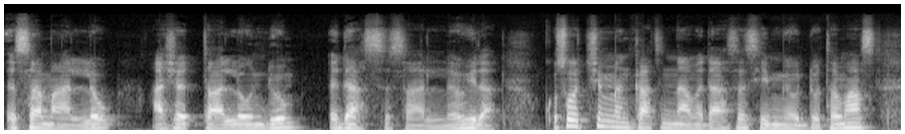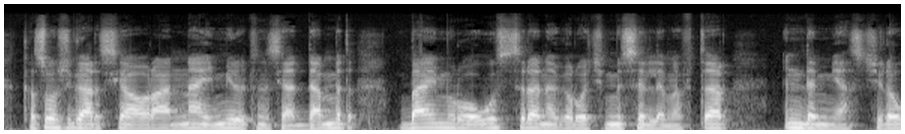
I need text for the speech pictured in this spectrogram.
እሰማለሁ፣ አሸታለሁ፣ እንዲሁም እዳስሳለሁ ይላል። ቁሶችን መንካትና መዳሰስ የሚወደው ቶማስ ከሰዎች ጋር ሲያወራና የሚሉትን ሲያዳምጥ በአይምሮው ውስጥ ስለ ነገሮች ምስል ለመፍጠር እንደሚያስችለው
